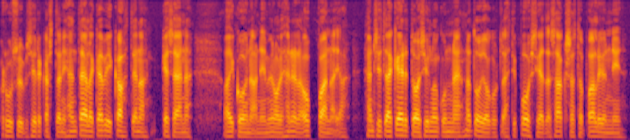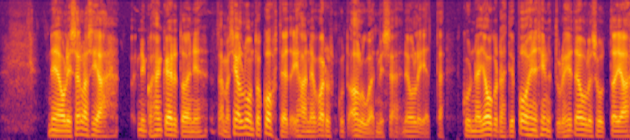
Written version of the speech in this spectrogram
Rusulsirkasta, niin hän täällä kävi kahtena kesänä aikoinaan, niin meillä oli hänellä oppaana ja hän sitä kertoi silloin, kun nämä NATO-joukot lähti pois sieltä Saksasta paljon, niin ne oli sellaisia, niin kuin hän kertoi, niin tämmöisiä luontokohteita, ihan ne varuskunta-alueet, missä ne oli, että kun ne joukot lähti pois, niin sinne tuli teollisuutta ja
